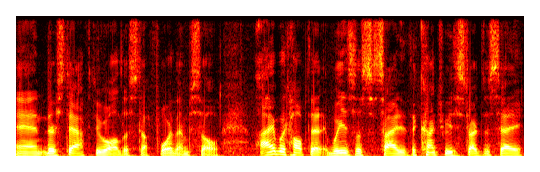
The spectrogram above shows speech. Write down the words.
and their staff do all this stuff for them. So I would hope that we as a society, the country, start to say,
